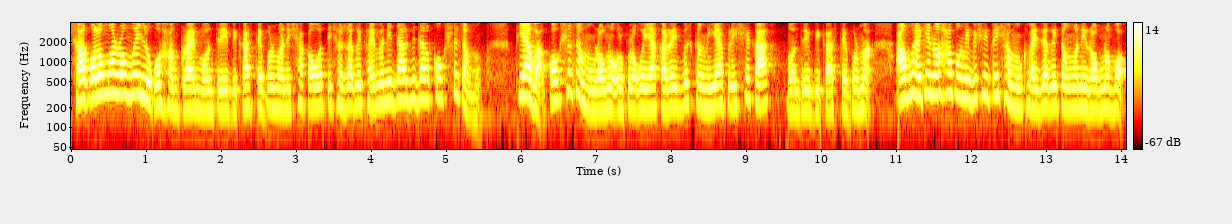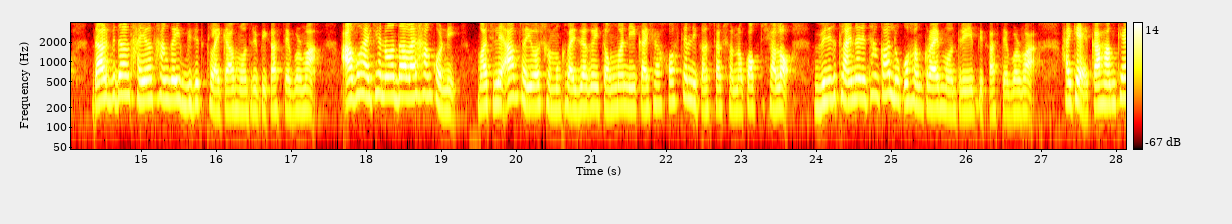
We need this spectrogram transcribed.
সাকলংমা রমই লোক হামক্রাই মন্ত্রী বিকাশ দেববর্মানি শাখাও সাজাগৈ ফাইমানি দাল বিদাল ককসেল জামুং ফিয়াবা চামুং রং উলকলগ উলকলগো ইয়াকাरै বসকাংনি ইয়াপরি শেখা মন্ত্রী বিকাশ দেবরমা আবু হাইকে ন হাফংনি বিষয়তৈ সামুং খ্লাইজাগৈ তংমানি রংনব দাল বিদাল থাইও থাঙ্গৈ ভিজিট খ্লাইকা মন্ত্রী বিকাশ দেববর্মা। আবু হাইকে দালাই হাংকরনি মাছলে আমচাयो সামুং খ্লাইজাগৈ তংমানি কাইসা হস্টেলনি কনস্ট্রাকশন ককটিসালো ভিজিট খ্লাইনানি থাকা লোকো হামক্রাই মন্ত্রী বিকাশ দেববর্মা হাইকে কাহামকে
